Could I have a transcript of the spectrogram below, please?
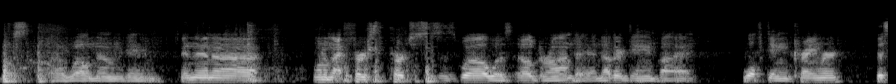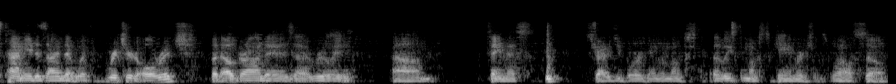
most uh, well-known game. And then uh, one of my first purchases as well was El Grande, another game by Wolfgang Kramer. This time he designed it with Richard Ulrich, but El Grande is a really um, famous strategy board game amongst, at least amongst gamers as well. So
